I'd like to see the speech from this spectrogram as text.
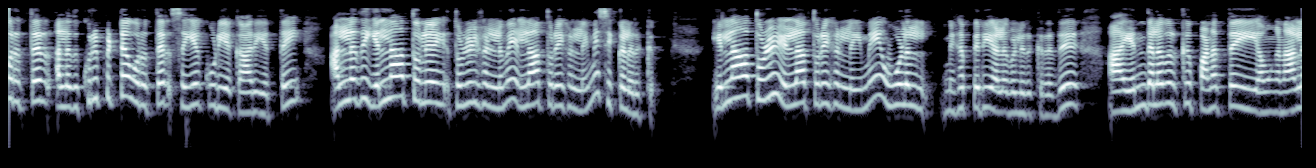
ஒருத்தர் அல்லது குறிப்பிட்ட ஒருத்தர் செய்யக்கூடிய காரியத்தை அல்லது எல்லா தொழில் தொழில்கள்லையுமே எல்லா துறைகள்லையுமே சிக்கல் இருக்குது எல்லா தொழில், எல்லா துறைகள்லையுமே ஊழல் மிகப்பெரிய அளவில் இருக்கிறது. எந்த அளவிற்கு பணத்தை அவங்களால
